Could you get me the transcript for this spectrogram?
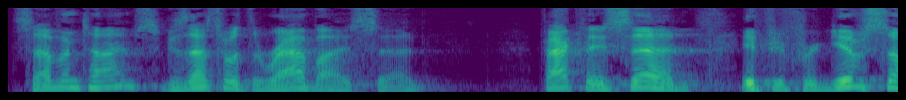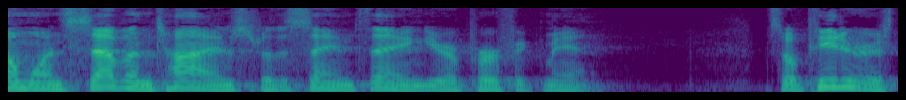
Seven times? Because that's what the rabbis said. In fact, they said, if you forgive someone seven times for the same thing, you're a perfect man. So Peter is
